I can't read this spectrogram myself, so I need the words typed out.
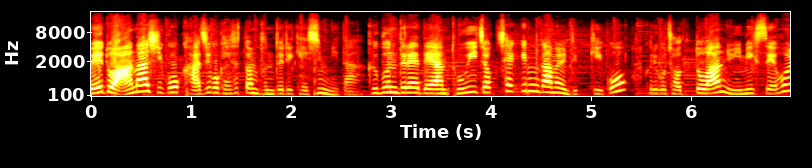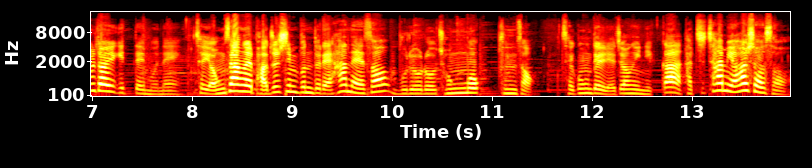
매도 안 하시고 가지고 계셨던 분들이 계십니다. 그분들에 대한 도의적 책임감을 느끼고 그리고 저 또한 위믹스의 홀더이기 때문에 제 영상을 봐주신 분들에 한해서 무료로 종목 분석 제공될 예정이니까 같이 참여하셔서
